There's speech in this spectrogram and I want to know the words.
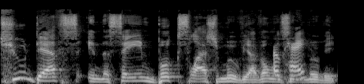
two deaths in the same book slash movie. I've only Okay. seen the movie,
